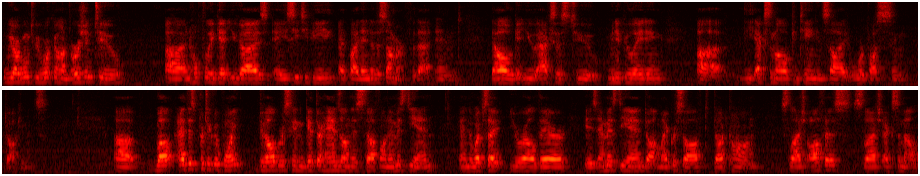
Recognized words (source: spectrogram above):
we are going to be working on version 2, uh, and hopefully get you guys a CTP at, by the end of the summer for that. And that'll get you access to manipulating uh, the XML contained inside word processing documents. Uh, well, at this particular point, developers can get their hands on this stuff on MSDN, and the website URL there is msdn.microsoft.com slash office slash XML,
